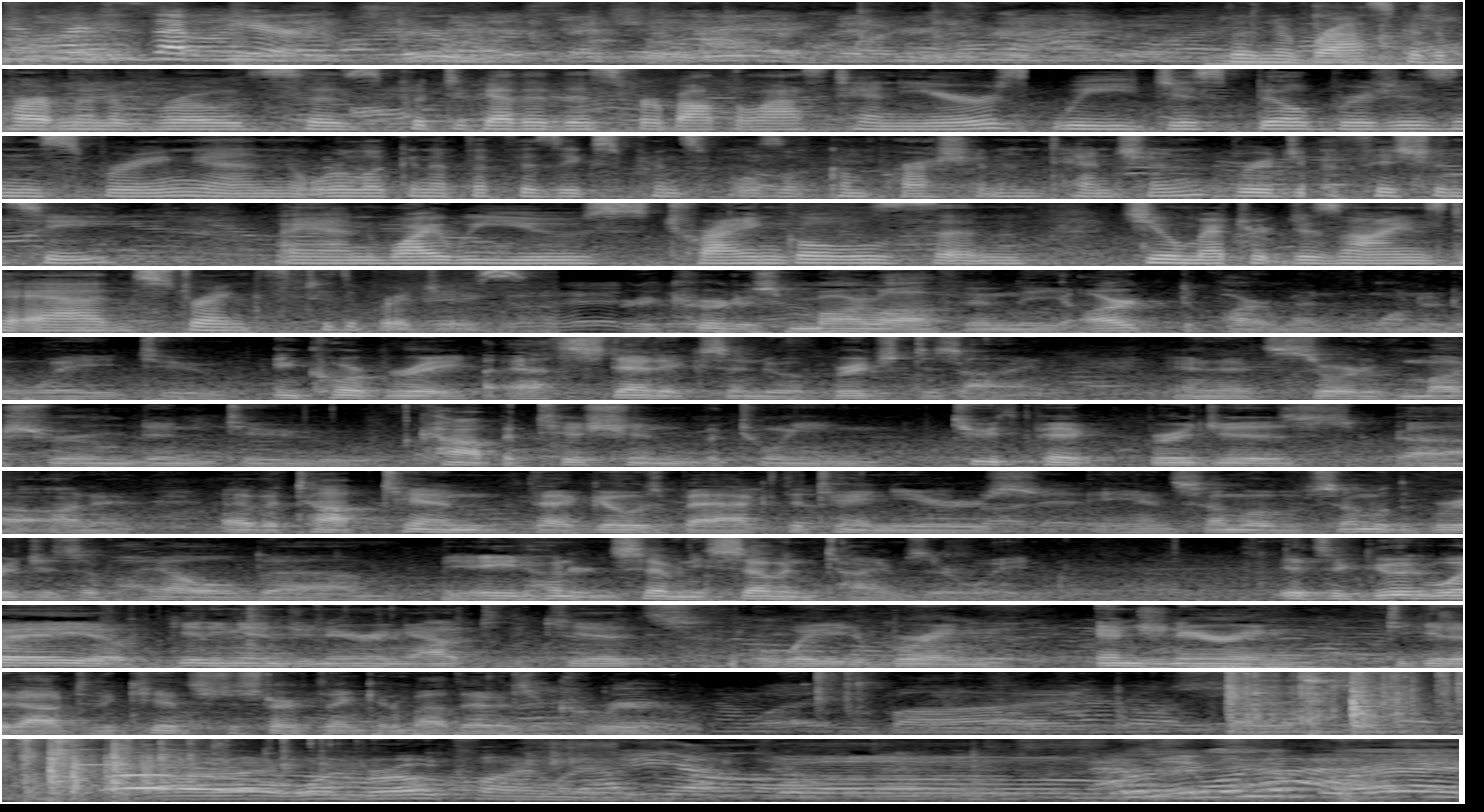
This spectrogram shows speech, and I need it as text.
The bridge is up here. The Nebraska Department of Roads has put together this for about the last 10 years. We just build bridges in the spring and we're looking at the physics principles of compression and tension, bridge efficiency, and why we use triangles and geometric designs to add strength to the bridges. Curtis Marloff in the art department wanted a way to incorporate aesthetics into a bridge design, and it's sort of mushroomed into competition between toothpick bridges uh, on a I have a top 10 that goes back the 10 years, and some of some of the bridges have held um, 877 times their weight. It's a good way of getting engineering out to the kids, a way to bring engineering to get it out to the kids to start thinking about that as a career. Five. All right, one broke finally. First one to break.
